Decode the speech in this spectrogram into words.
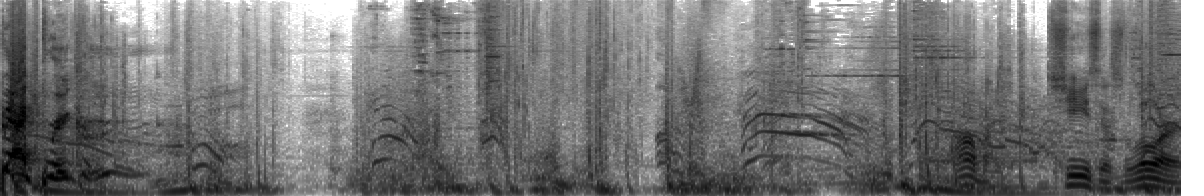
Backbreaker. Oh my Jesus Lord.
